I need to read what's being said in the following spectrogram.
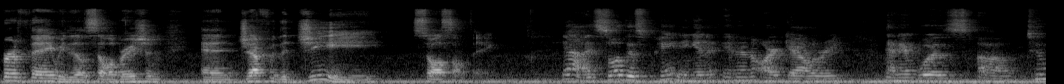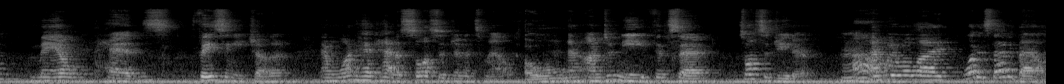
birthday. We did a celebration, and Jeff with a G saw something. Yeah, I saw this painting in, in an art gallery, and it was uh, two male heads facing each other, and one head had a sausage in its mouth, Oh, and underneath it said "sausage eater," Hmm. Oh. and we were like, "What is that about?"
